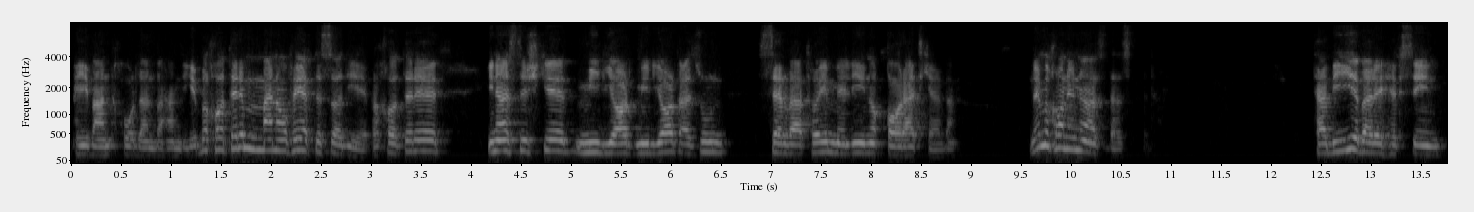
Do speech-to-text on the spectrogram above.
پیوند خوردن به هم دیگه به خاطر منافع اقتصادیه. به خاطر این هستش که میلیارد میلیارد از اون ثروت های ملی اینو قارت کردن. نمی‌خوان اینو از دست بدن. طبیعیه برای حفظ این.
